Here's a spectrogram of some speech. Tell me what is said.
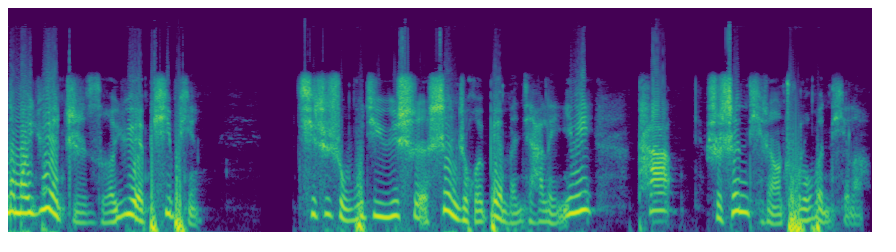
那么越指责越批评，其实是无济于事，甚至会变本加厉，因为他是身体上出了问题了。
